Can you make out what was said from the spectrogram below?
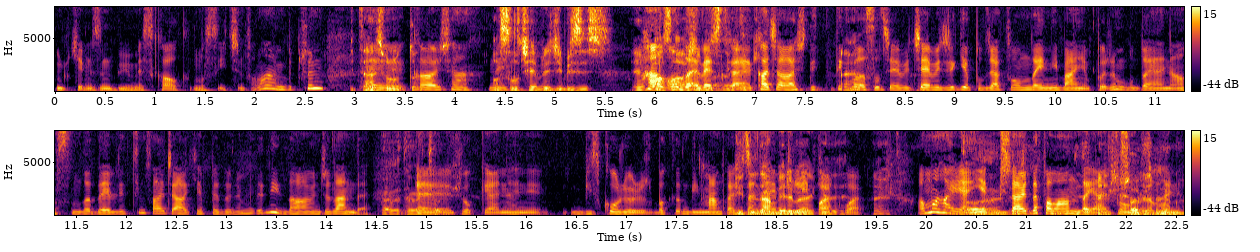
ülkemizin büyümesi kalkınması için falan. Yani bütün bir tanesi e, unuttun. karşı, ha, asıl çevreci biziz En Ha, fazla o da ağacı evet yani kaç ağaç diktik Evet. ve asıl çevre, çevrecilik yapılacaksa onu da en iyi ben yaparım. Bu da yani aslında devletin sadece AKP döneminde değil daha önceden de Evet evet e, tabii. çok yani hani biz koruyoruz bakın bilmem kaç Geceden tane beri belki park de. var. Evet. Ama hayır yani Daha 70'lerde önce- falan da yani 70'lerde sonuçta mi? hani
